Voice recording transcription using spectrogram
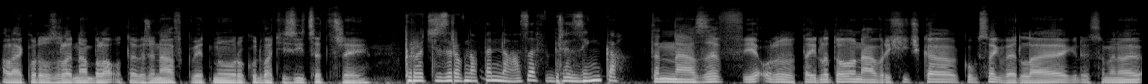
ale jako rozhledna byla otevřená v květnu roku 2003. Proč zrovna ten název Březinka? Ten název je od tadyhle toho návršíčka kousek vedle, kde se jmenuje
